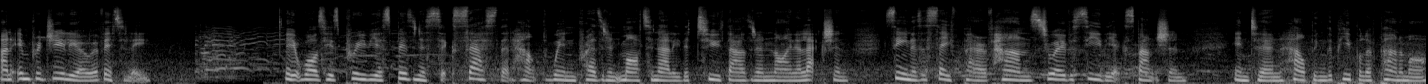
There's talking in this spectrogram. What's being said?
and Impregilo of Italy. It was his previous business success that helped win President Martinelli the 2009 election, seen as a safe pair of hands to oversee the expansion, in turn helping the people of Panama.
